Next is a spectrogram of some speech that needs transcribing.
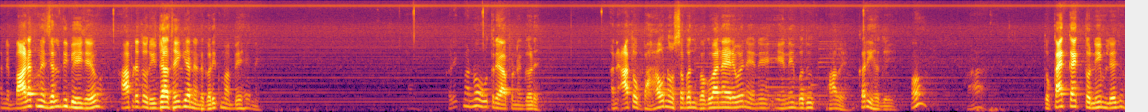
અને બાળકને જલ્દી બેહી જાય. આપણે તો રીઢા થઈ ગયા ને ઘડીકમાં બેહે નહીં. ન ઉતરે આપણને ગળે. અને આ તો ભાવનો સંબંધ ભગવાન હારે હોય ને એને એને બધું ફાવે, કરી શકે હો? હા. તો કાંઈક કાંઈક તો નિયમ લેજો.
